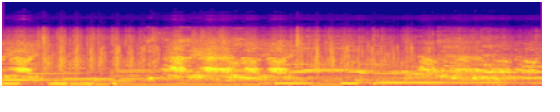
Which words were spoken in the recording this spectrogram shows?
di noi! Chissà è uno di noi! Chissà è uno di noi!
